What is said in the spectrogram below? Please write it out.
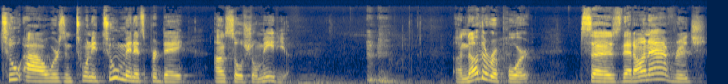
two hours and 22 minutes per day on social media. Another report says that on average,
